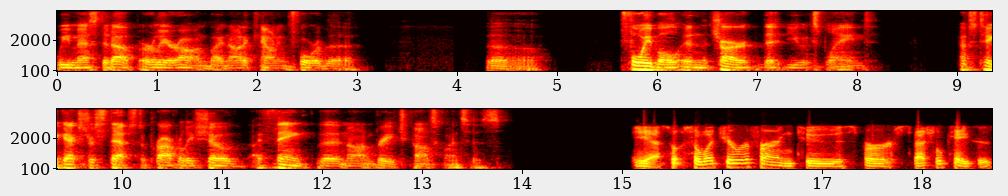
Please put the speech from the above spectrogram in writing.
we messed it up earlier on by not accounting for the the foible in the chart that you explained. Have to take extra steps to properly show, I think, the non-breach consequences. Yeah, so, so what you're referring to is for special cases,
